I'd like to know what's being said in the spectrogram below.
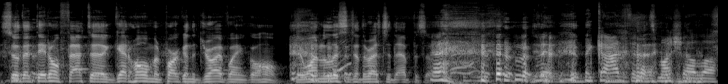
so that they don't have to get home and park in the driveway and go home they want to listen to the rest of the episode the confidence, mashallah.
